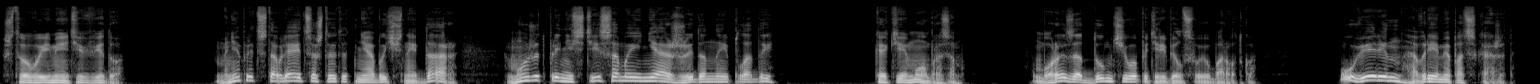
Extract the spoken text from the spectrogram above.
Что вы имеете в виду? Мне представляется, что этот необычный дар может принести самые неожиданные плоды. Каким образом? Буре задумчиво потеребил свою бородку. Уверен, время подскажет.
